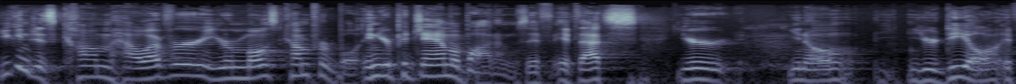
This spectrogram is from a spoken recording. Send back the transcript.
you can just come however you're most comfortable in your pajama bottoms, if if that's your you know your deal. If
